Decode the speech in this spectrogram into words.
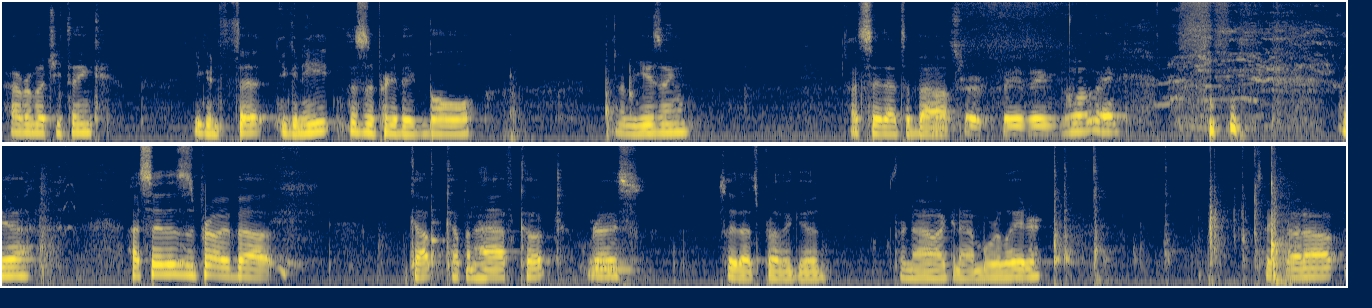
however much you think you can fit, you can eat. This is a pretty big bowl that I'm using. I'd say that's about That's for a pretty big boy. Eh? yeah. I'd say this is probably about cup, cup and a half cooked mm. rice. Say that's probably good. For now, I can add more later. Take that out.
